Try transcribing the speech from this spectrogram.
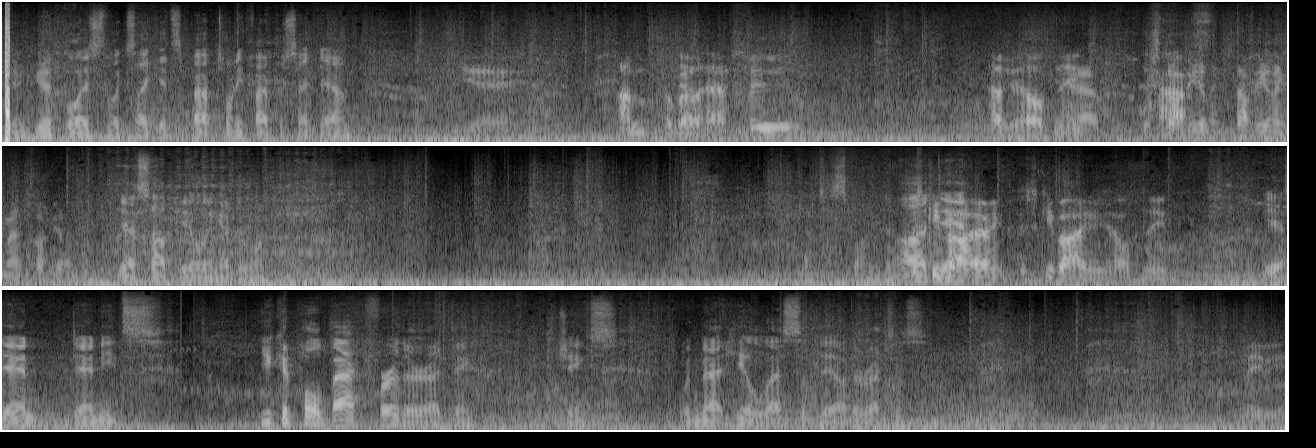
Doing good, boys. Looks like it's about 25% down. Yeah. I'm below half food. How's your health, Nate? Yeah. Just stop healing, stop healing, man, stop healing. Yeah, stop healing, everyone. Bloody spider. Uh, just keep Dan, an eye on just keep an eye on your health, Nate. yeah. Dan, Dan needs. You could pull back further, I think. Jinx, wouldn't that heal less of the other Rexes? Maybe.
